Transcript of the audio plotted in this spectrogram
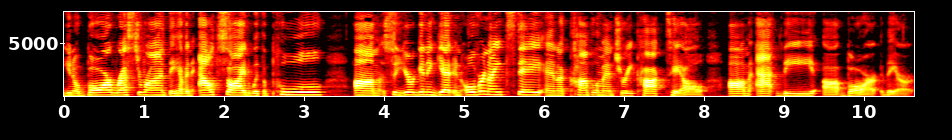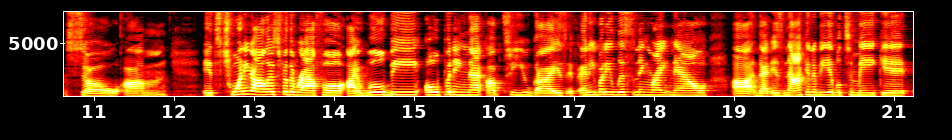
you know, bar restaurant. They have an outside with a pool. Um, so you're going to get an overnight stay and a complimentary cocktail um, at the uh, bar there. So um, it's $20 for the raffle. I will be opening that up to you guys. If anybody listening right now uh, that is not going to be able to make it,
